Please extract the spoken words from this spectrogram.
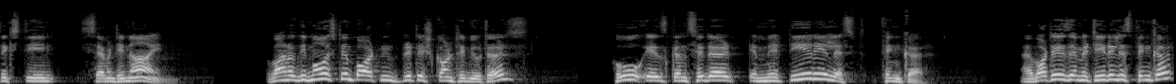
1679. One of the most important British contributors who is considered a materialist thinker. And what is a materialist thinker?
